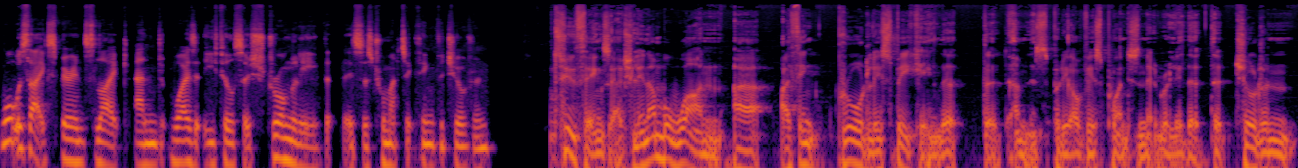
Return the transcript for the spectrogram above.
What was that experience like, and why is it that you feel so strongly that it's a traumatic thing for children? Two things, actually. Number one, uh, I think broadly speaking, that that um, it's a pretty obvious point, isn't it? Really, that that children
